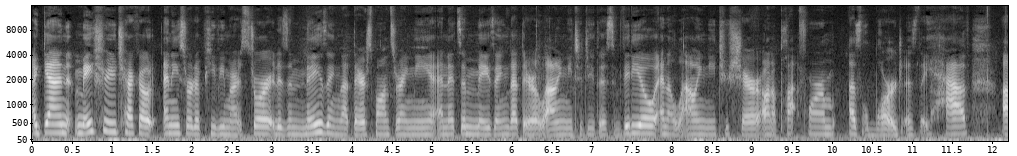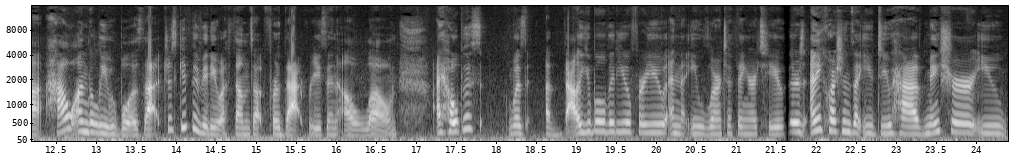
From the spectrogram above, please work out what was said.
Again, make sure you check out any sort of Peavey Mart store. It is amazing that they're sponsoring me and it's amazing that they're allowing me to do this video and allowing me to share on a platform as large as they have. Uh, how unbelievable is that? Just give the video a thumbs up for that reason alone. I hope this was a valuable video for you and that you learned a thing or two. If there's any questions that you do have, make sure you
